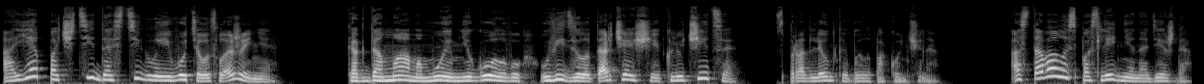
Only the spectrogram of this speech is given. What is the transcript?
а я почти достигла его телосложения. Когда мама, моя мне голову, увидела торчащие ключицы, с продленкой было покончено. Оставалась последняя надежда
